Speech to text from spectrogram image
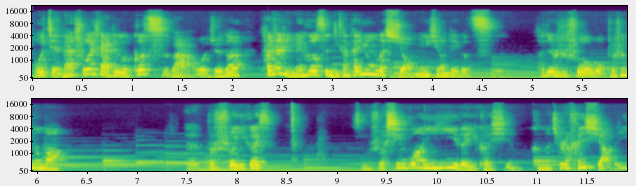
我简单说一下这个歌词吧。我觉得它这里面歌词，你看它用了“小明星”这个词，它就是说我不是那么，呃，不是说一个怎么说星光熠熠的一颗星，可能就是很小的一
